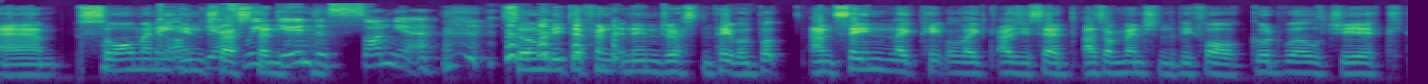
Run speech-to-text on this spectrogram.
Um, so many God, yes, interesting we gained a Sonia. so many different and interesting people. But and seeing like people like as you said, as I mentioned before, Goodwill, Jake,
